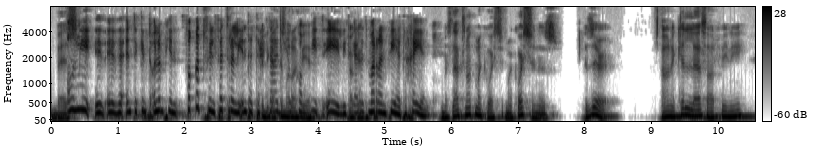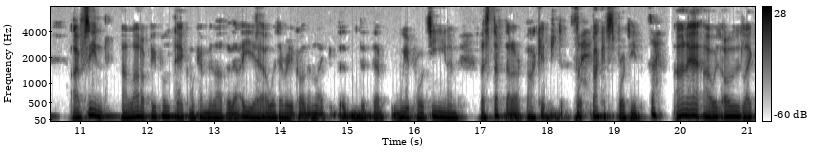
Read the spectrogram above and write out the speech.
بس only اذا انت كنت Olympian فقط في الفترة اللي انت تحتاج فيها. compete إيه اللي قاعد. تتمرن فيها تخيل But that's not my question. My question is, is there أنا كله صار فيني I've seen a lot of people take مكملات غذائية or whatever you call them like the, the, the whey protein and the stuff that are packaged صح. packaged protein صح أنا I was always like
